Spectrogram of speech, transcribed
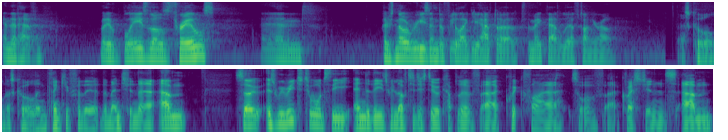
and that have they've blazed those trails and there's no reason to feel like you have to to make that lift on your own. That's cool. That's cool. And thank you for the the mention there. Um so, as we reach towards the end of these, we love to just do a couple of uh, quick fire sort of uh, questions. Um,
